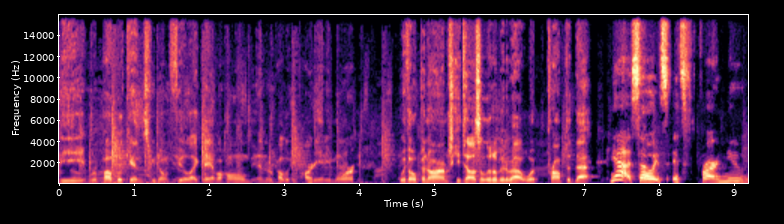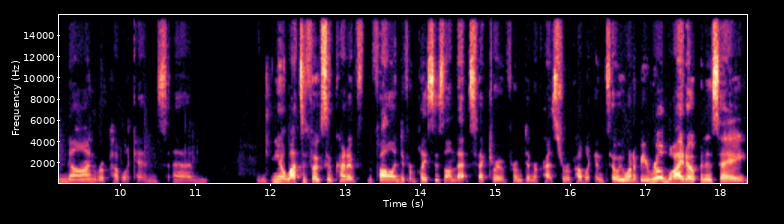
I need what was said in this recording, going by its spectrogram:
the Republicans who don't feel like they have a home in the Republican Party anymore with open arms. Can you tell us a little bit about what prompted that? Yeah, so it's it's for our new non-Republicans. Um, you know, lots of folks have kind of fallen different places on that spectrum from Democrats to Republicans. So we want to be real wide open and say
